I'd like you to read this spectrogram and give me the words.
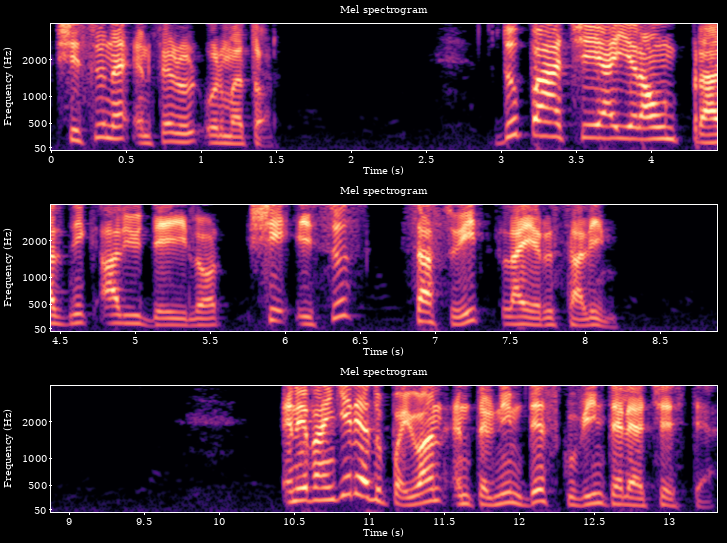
și sună în felul următor. După aceea era un praznic al iudeilor și Isus s-a suit la Ierusalim. În Evanghelia după Ioan întâlnim des cuvintele acestea,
